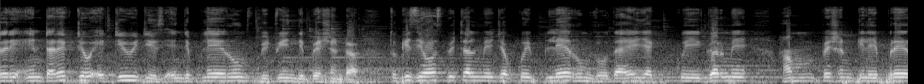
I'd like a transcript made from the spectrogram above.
during interactive activities in the play rooms between the patient तो किसी हॉस्पिटल में जब कोई प्ले रूम्स होता है या कोई घर में हम पेशेंट के लिए प्ले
